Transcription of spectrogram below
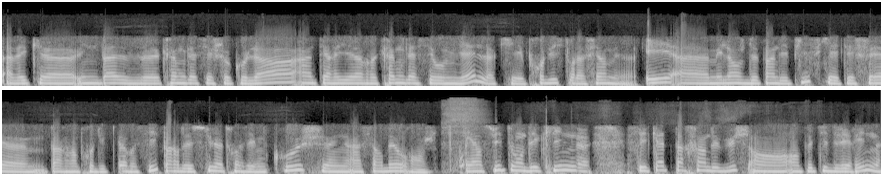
avec euh, une base crème glacée chocolat, intérieur crème glacée au miel qui est produit sur la ferme euh, et un mélange de pain d'épices qui a été fait euh, par un producteur aussi. Par-dessus la troisième couche, un sorbet orange. Et ensuite on décline ces quatre parfums de bûche en, en petites verrines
